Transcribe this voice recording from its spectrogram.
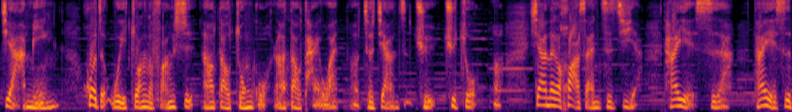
假名或者伪装的方式，然后到中国，然后到台湾啊，就这样子去去做啊。像那个华山之计啊，他也是啊，他也是，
